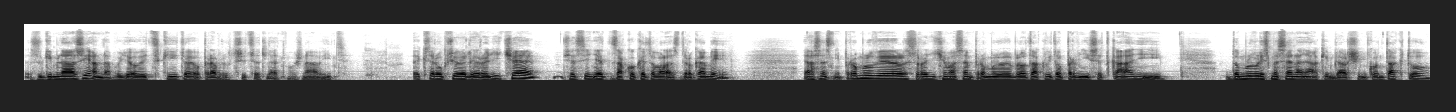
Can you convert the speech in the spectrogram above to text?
z gymnázia Anda Budějovický, to je opravdu 30 let, možná víc, kterou přivedli rodiče, že si mě zakoketovala s drogami. Já jsem s ní promluvil, s rodičema jsem promluvil, bylo takový to první setkání. Domluvili jsme se na nějakým dalším kontaktu.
